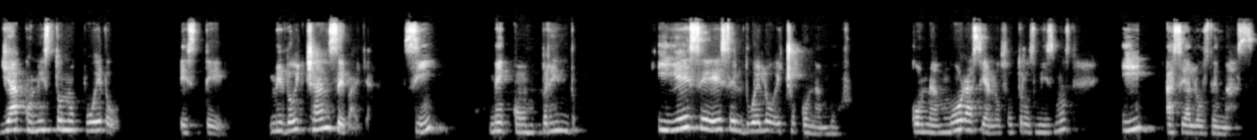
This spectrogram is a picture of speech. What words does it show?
ya con esto no puedo, este, me doy chance, vaya, ¿sí? Me comprendo. Y ese es el duelo hecho con amor, con amor hacia nosotros mismos y hacia los demás.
